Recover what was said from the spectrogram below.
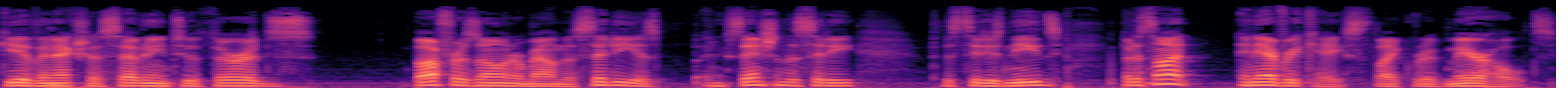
give an extra 72 thirds buffer zone around the city as an extension of the city for the city's needs, but it's not in every case like Rav Meir holds.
